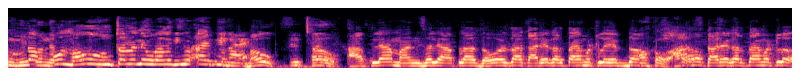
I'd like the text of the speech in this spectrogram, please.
मी देतो? भाऊ उचललं नाही उराला किंवा काय नाही. भाऊ आपल्या माणसाला आपला जवळचा कार्यकर्ता आहे म्हटलं एकदम. खास कार्यकर्ता आहे म्हटलं.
